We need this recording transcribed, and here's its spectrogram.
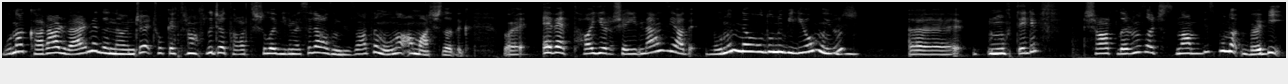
Buna karar vermeden önce çok etraflıca tartışılabilmesi lazım. Biz zaten onu amaçladık. Böyle evet hayır şeyinden ziyade bunun ne olduğunu biliyor muyuz? Ee, muhtelif şartlarımız açısından biz buna böyle bir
